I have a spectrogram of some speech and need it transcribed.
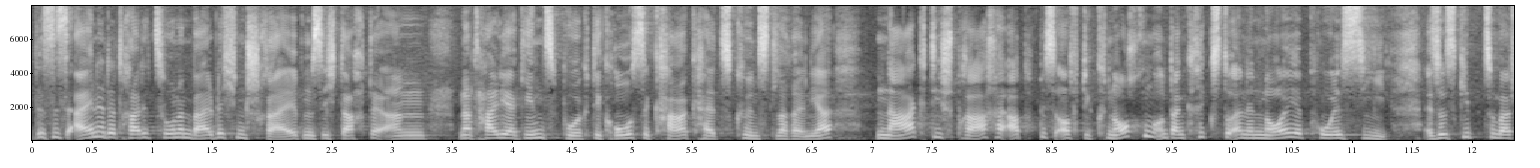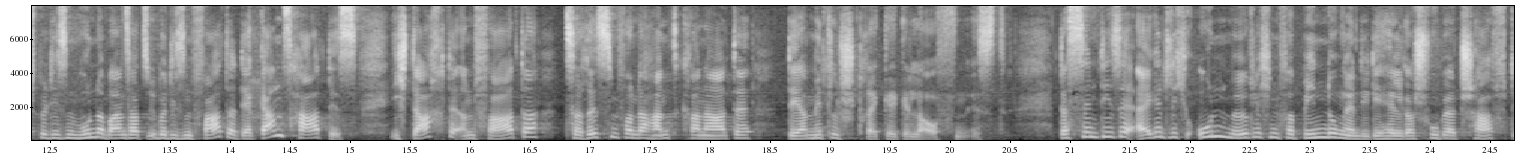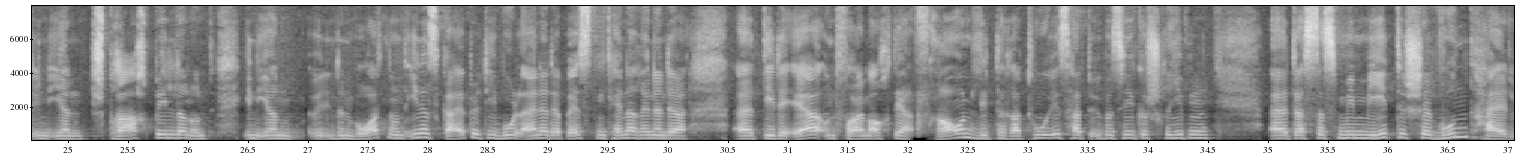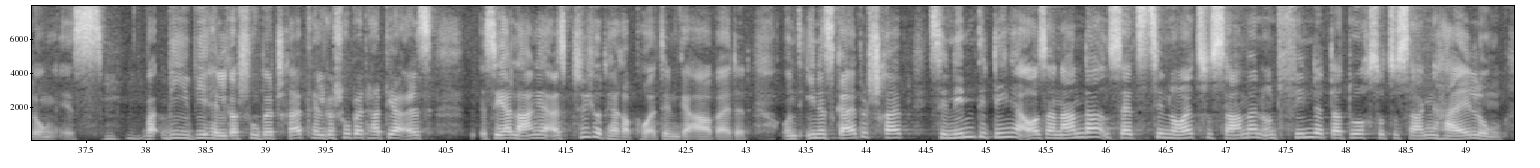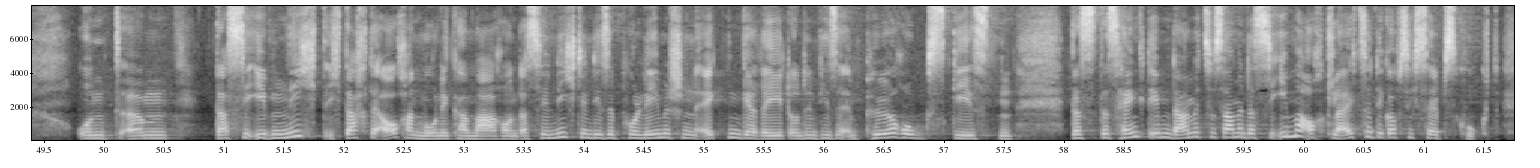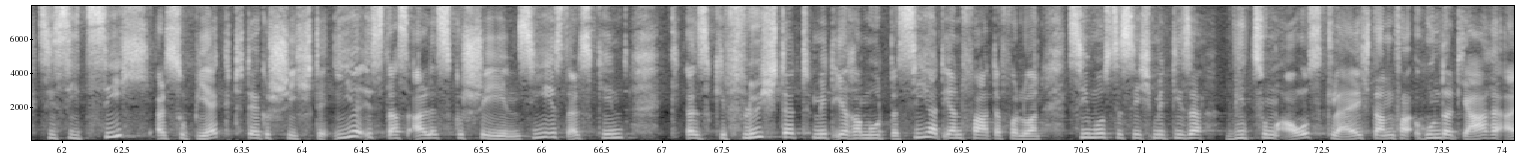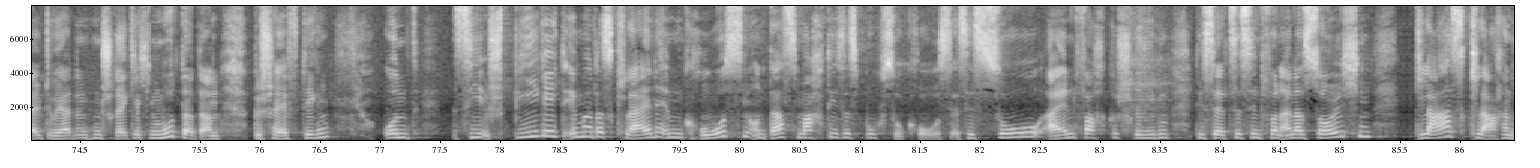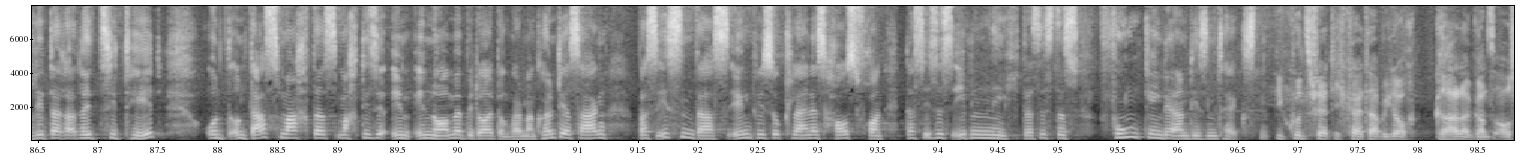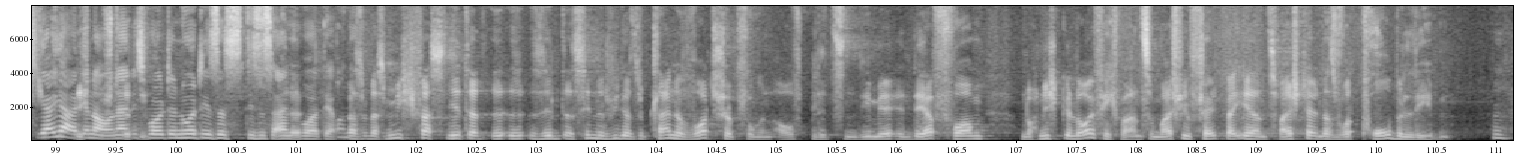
das ist eine der Traditionen weiblichen Schreibens. Ich dachte an Natalia Ginsburg, die große Kargheitskünstlerin. Ja? Nagt die Sprache ab bis auf die Knochen und dann kriegst du eine neue Poesie. Also es gibt zum Beispiel diesen wunderbaren Satz über diesen Vater, der ganz hart ist. Ich dachte an Vater, zerrissen von der Handgranate, der Mittelstrecke gelaufen ist. Das sind diese eigentlich unmöglichen Verbindungen, die die Helga Schubert schafft in ihren Sprachbildern und in, ihren, in den Worten. Und Ines Geipel, die wohl eine der besten Kennerinnen der äh, DDR und vor allem auch der Frauenliteratur ist, hat über sie geschrieben, äh, dass das mimetische Wundheilung ist, wie, wie Helga Schubert schreibt. Helga Schubert hat ja als, sehr lange als Psychotherapeutin gearbeitet. Und Ines Geipel schreibt, sie nimmt die Dinge auseinander, setzt sie neu zusammen und findet dadurch sozusagen Heilung. Und ähm, dass sie eben nicht, ich dachte auch an Monika Maron, dass sie nicht in diese polemischen Ecken gerät und in diese Empörungsgesten. Das, das hängt eben damit zusammen, dass sie immer auch gleichzeitig auf sich selbst guckt. Sie sieht sich als Subjekt der Geschichte. Ihr ist das alles geschehen. Sie ist als Kind also geflüchtet mit ihrer Mutter. Sie hat ihren Vater verloren. Sie musste sich mit dieser, wie zum Ausgleich, dann 100 Jahre alt werdenden schrecklichen Mutter dann beschäftigen. Und sie spiegelt immer das Kleine im Großen und das macht dieses Buch so groß. Es ist so einfach geschrieben. Die Sätze sind von einer solchen glasklaren Literarizität und, und das macht, das macht diese enorme Bedeutung, weil man könnte ja sagen, was ist denn das, irgendwie so kleines Hausfrauen, das ist es eben nicht, das ist das Funkelnde an diesen Texten. Die Kunstfertigkeit habe ich auch gerade ganz ausdrücklich Ja, ja, genau, Nein, ich wollte nur dieses, dieses eine äh, Wort. Ja. Was, was mich fasziniert hat, äh, sind, dass hin und wieder so kleine Wortschöpfungen aufblitzen, die mir in der Form noch nicht geläufig waren. Zum Beispiel fällt bei ihr an zwei Stellen das Wort Probeleben.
